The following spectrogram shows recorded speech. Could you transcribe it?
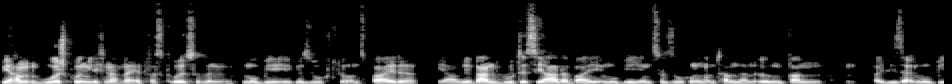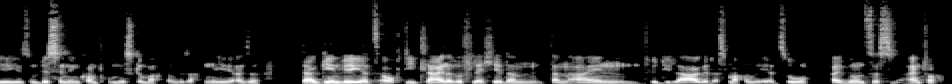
Wir haben ursprünglich nach einer etwas größeren Immobilie gesucht für uns beide. Ja, wir waren ein gutes Jahr dabei, Immobilien zu suchen und haben dann irgendwann bei dieser Immobilie so ein bisschen den Kompromiss gemacht und gesagt, nee, also da gehen wir jetzt auch die kleinere Fläche dann, dann ein für die Lage. Das machen wir jetzt so, weil wir uns das einfach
